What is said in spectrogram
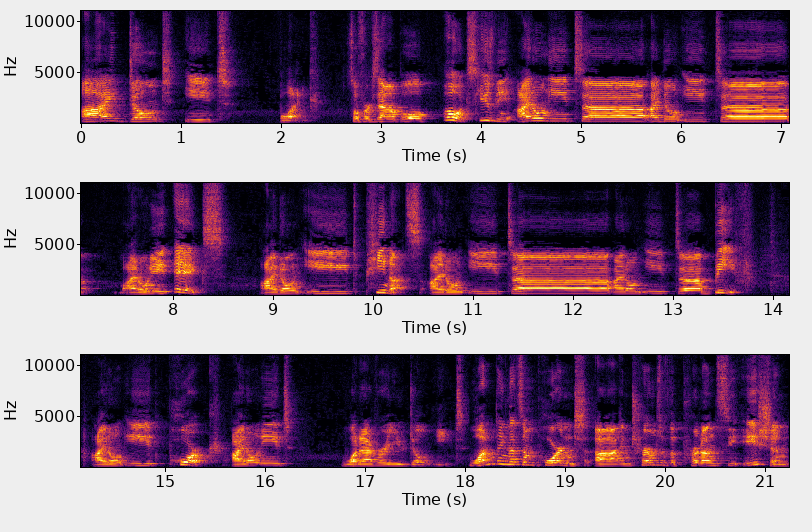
I don't eat blank. So for example, oh, excuse me, I don't eat, uh, I don't eat, uh, I don't eat eggs. I don't eat peanuts. I don't eat, uh, I don't eat uh, beef. I don't eat pork. I don't eat whatever you don't eat. One thing that's important uh, in terms of the pronunciation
